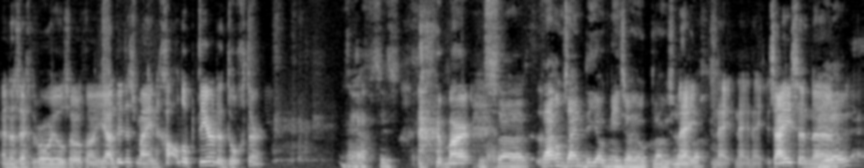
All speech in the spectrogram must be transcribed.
En dan zegt Royal zo van, ja, dit is mijn geadopteerde dochter. ja, precies. maar Dus eh, daarom zijn die ook niet zo heel close. nee, nee, nee, nee. Zij is een... En eh, je-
